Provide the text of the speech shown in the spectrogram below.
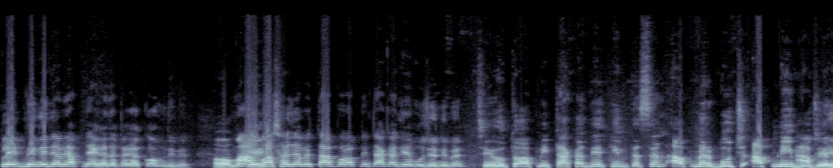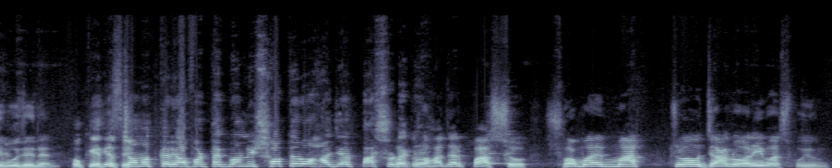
প্লেট ভেঙে যাবে আপনি এক হাজার টাকা কম দিবেন। মাল বাসা যাবে তারপর আপনি টাকা দিয়ে বুঝে নেবেন। যেহেতু আপনি টাকা দিয়ে কিনতেছেন আপনার বুঝ আপনি বুঝে আপনি বুঝে নেন। ওকে তো চমৎকার অফার থাকবে অনলি সতেরো হাজার পাঁচশো টাকা। সতেরো হাজার পাঁচশো। সময় মাত্র জানুয়ারি মাস পর্যন্ত।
